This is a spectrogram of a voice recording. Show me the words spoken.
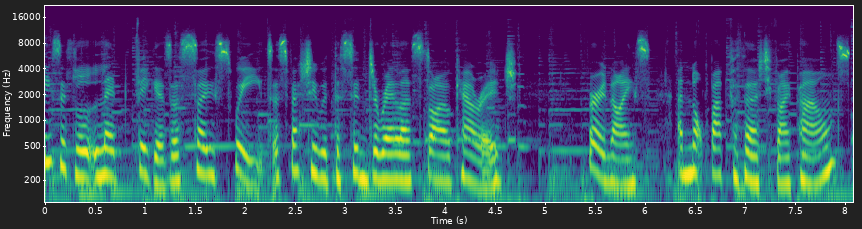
These little lead figures are so sweet, especially with the Cinderella style carriage. Very nice and not bad for £35.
